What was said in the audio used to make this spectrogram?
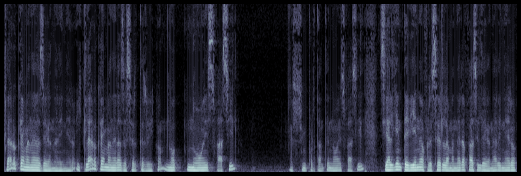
Claro que hay maneras de ganar dinero y claro que hay maneras de hacerte rico. No, no es fácil. Eso es importante, no es fácil. Si alguien te viene a ofrecer la manera fácil de ganar dinero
